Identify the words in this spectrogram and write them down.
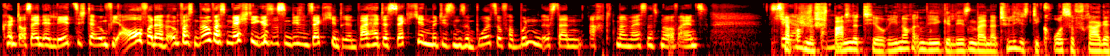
könnte auch sein, er lädt sich da irgendwie auf oder irgendwas, irgendwas Mächtiges ist in diesem Säckchen drin. Weil halt das Säckchen mit diesem Symbol so verbunden ist, dann achtet man meistens nur auf eins. Ich habe auch eine spannende Theorie noch irgendwie gelesen, weil natürlich ist die große Frage,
